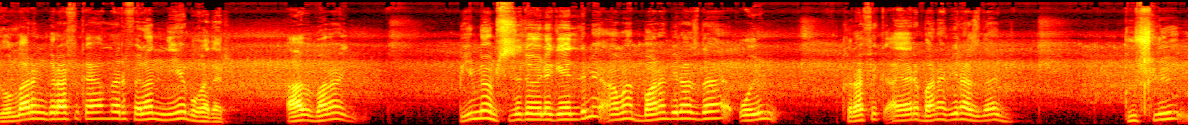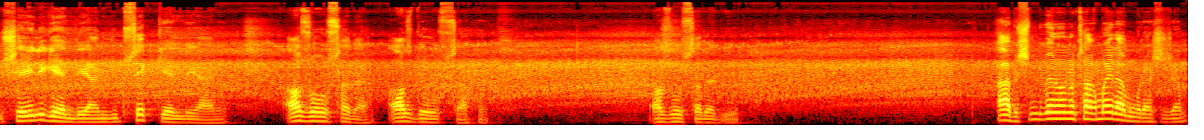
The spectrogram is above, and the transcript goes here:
Yolların grafik ayarları falan niye bu kadar? Abi bana bilmiyorum size de öyle geldi mi ama bana biraz da oyun grafik ayarı bana biraz da güçlü şeyli geldi yani yüksek geldi yani. Az olsa da az da olsa az olsa da diyor. Abi şimdi ben onu takmayla mı uğraşacağım?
